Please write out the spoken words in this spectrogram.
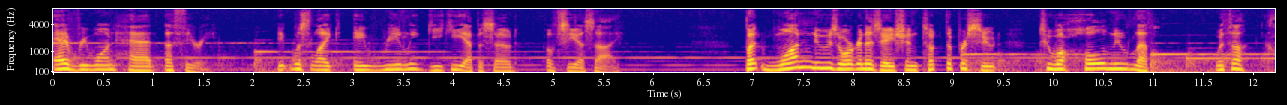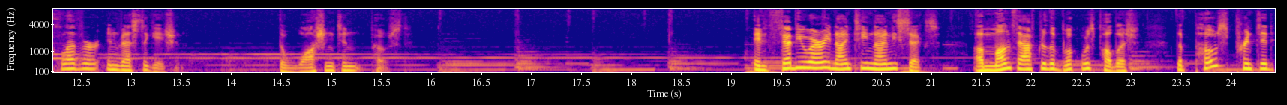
Everyone had a theory. It was like a really geeky episode of CSI. But one news organization took the pursuit to a whole new level with a clever investigation the Washington Post. In February 1996, a month after the book was published, the Post printed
